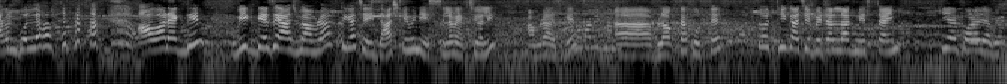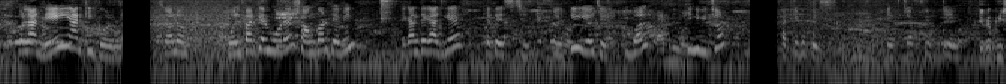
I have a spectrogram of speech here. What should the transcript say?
এখন বললে হবে আবার একদিন উইক ডেজে আসব আমরা। ঠিক আছে এই দাস কেবিনে এসেছিলাম অ্যাকচুয়ালি আমরা আজকে। ব্লগটা করতে। তো ঠিক আছে বেটার লাগ নেক্সট টাইম কি আর করা যাবে? খোলা নেই আর কি করব। চলো গোল পার্কের মোড়ে শঙ্কর কেবিন। এখান থেকে আজকে খেতে এসেছি। চলো কী হয়েছে কি বল? কি নিবি চো? থার্টি রুপিস। এক্সট্রা ফিফটিন একটা ফিস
